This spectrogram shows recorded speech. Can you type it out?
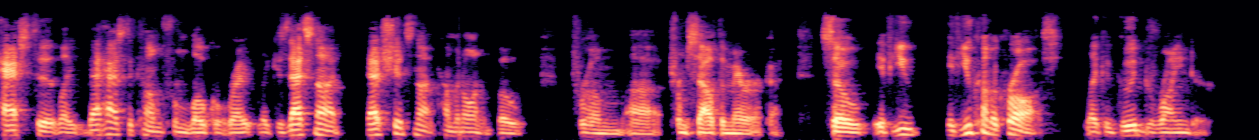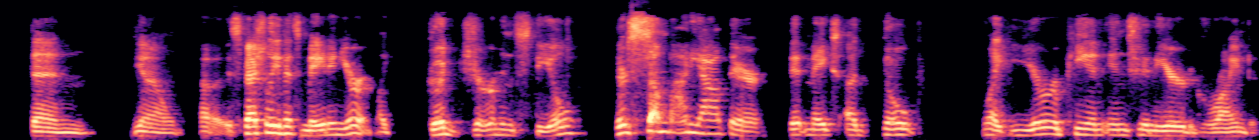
has to like that has to come from local, right? Like, because that's not that shit's not coming on a boat from uh, from South America. So if you if you come across like a good grinder, then you know, uh, especially if it's made in Europe, like good German steel, there's somebody out there that makes a dope like European engineered grinder,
